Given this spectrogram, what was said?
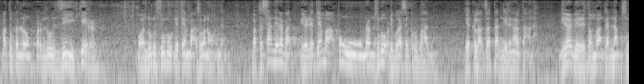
Sebab tu perlu, perlu zikir. Bawa dulu suluk dia tembak seronok. Dan berkesan dia dapat. Bila dia tembak, pum, dalam suluk dia berasa perubahan. Ya kelazatan dia dengan Allah Ta'ala bila bila ditumbangkan nafsu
